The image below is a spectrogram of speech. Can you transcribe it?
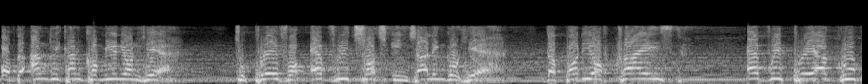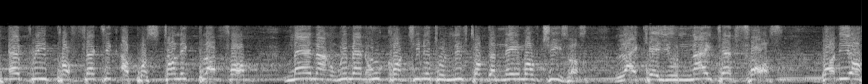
of the Anglican Communion here to pray for every church in Jalingo here, the body of Christ, every prayer group, every prophetic apostolic platform, men and women who continue to lift up the name of Jesus like a united force. Body of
